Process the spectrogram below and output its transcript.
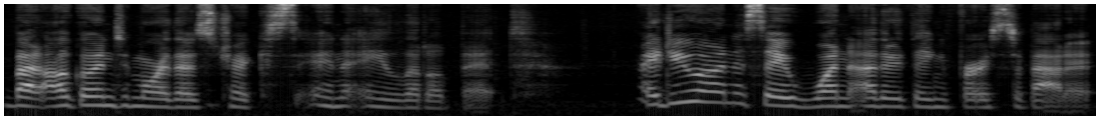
But I'll go into more of those tricks in a little bit. I do want to say one other thing first about it.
